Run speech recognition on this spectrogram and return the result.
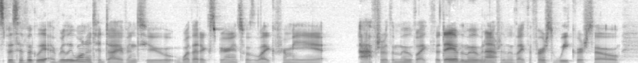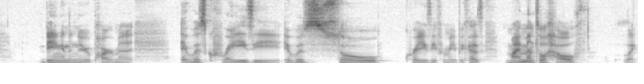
Specifically, I really wanted to dive into what that experience was like for me after the move, like the day of the move and after the move, like the first week or so being in the new apartment. It was crazy. It was so crazy for me because my mental health like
